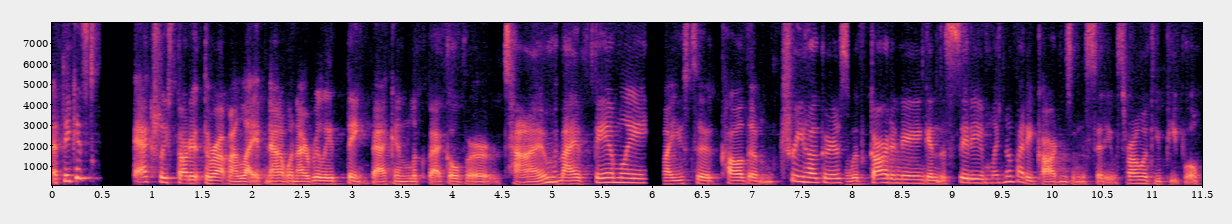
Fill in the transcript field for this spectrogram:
I think it's actually started throughout my life now when I really think back and look back over time. My family, I used to call them tree huggers with gardening in the city. I'm like, nobody gardens in the city. What's wrong with you people?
